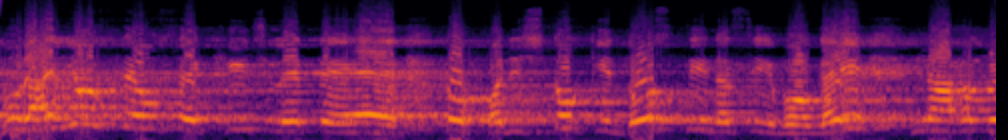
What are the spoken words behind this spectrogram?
برائیوں سے اسے کھینچ لیتے ہیں، تو فرشتوں کی دوستی نصیب ہو گئی۔ نحن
